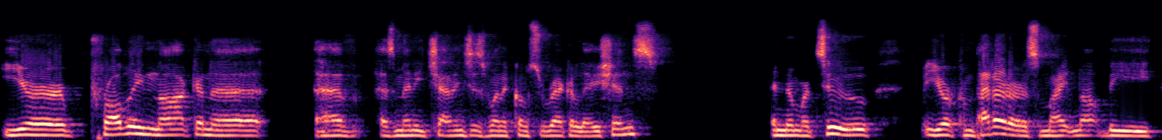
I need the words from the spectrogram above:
you're probably not going to have as many challenges when it comes to regulations and number two your competitors might not be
